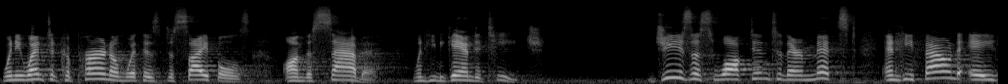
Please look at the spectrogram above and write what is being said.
When he went to Capernaum with his disciples on the Sabbath, when he began to teach. Jesus walked into their midst and he found a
